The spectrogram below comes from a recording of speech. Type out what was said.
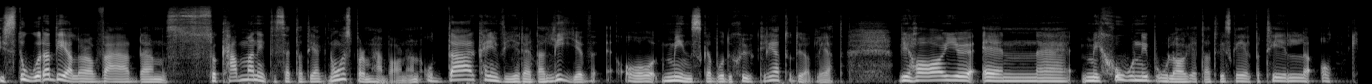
i stora delar av världen så kan man inte sätta diagnos på de här barnen. Och där kan ju vi rädda liv och minska både sjuklighet och dödlighet. Vi har ju en eh, mission i bolaget att vi ska hjälpa till och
